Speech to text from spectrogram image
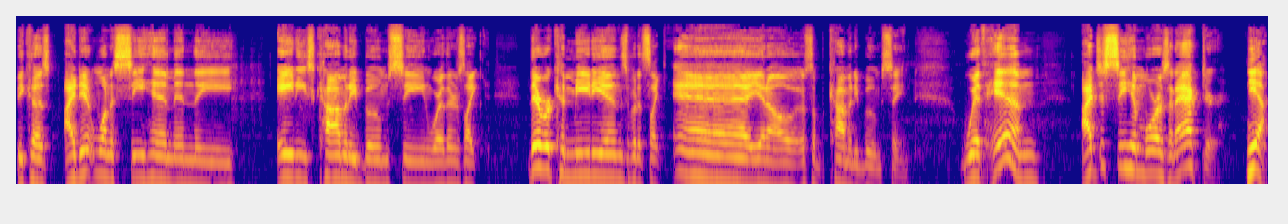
because I didn't want to see him in the 80s comedy boom scene where there's like, there were comedians, but it's like, eh, you know, it was a comedy boom scene. With him, I just see him more as an actor. yeah,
